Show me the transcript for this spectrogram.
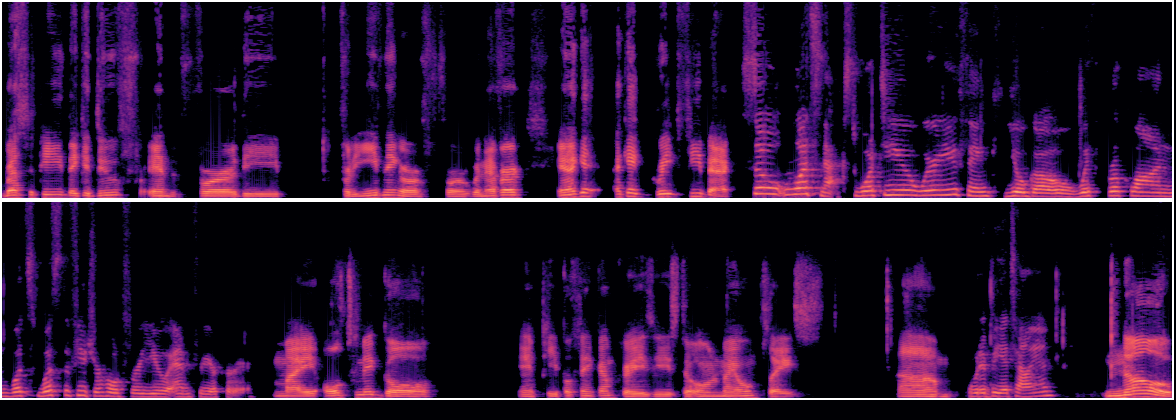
recipe they could do for, and for the for the evening or for whenever. And i get i get great feedback. So what's next? What do you where do you think you'll go with brooklawn what's what's the future hold for you and for your career? My ultimate goal and people think i'm crazy is to own my own place. Um would it be italian? no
